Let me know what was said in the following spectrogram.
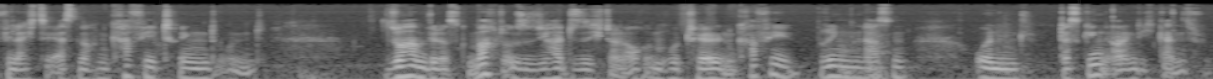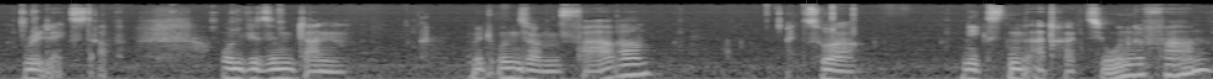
vielleicht zuerst noch einen Kaffee trinkt und so haben wir das gemacht. Also sie hatte sich dann auch im Hotel einen Kaffee bringen lassen und das ging eigentlich ganz relaxed ab. Und wir sind dann mit unserem Fahrer zur nächsten Attraktion gefahren.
